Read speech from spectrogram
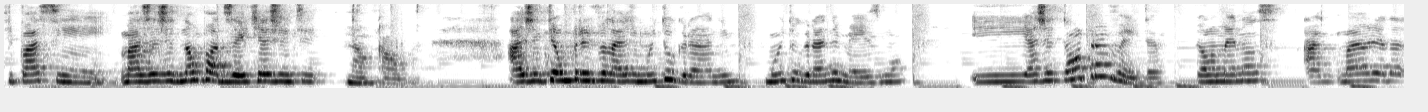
Tipo assim, mas a gente não pode dizer que a gente. Não, calma. A gente tem um privilégio muito grande, muito grande mesmo, e a gente não aproveita. Pelo menos a maioria da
